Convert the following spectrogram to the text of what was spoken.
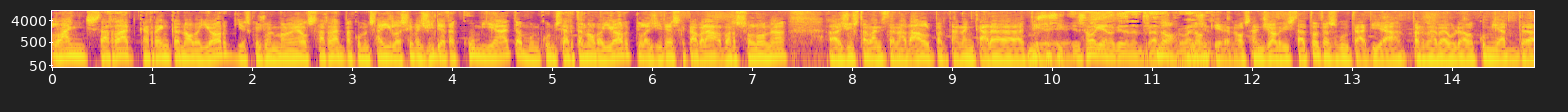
l'any Serrat que arrenca a Nova York, i és que Joan Manuel Serrat va començar ahir la seva gira de comiat amb un concert a Nova York. La gira s'acabarà a Barcelona eh, just abans de Nadal, per tant encara té... no sé si, em sembla que ja no queden entrades no, però vaja. no en queden, el Sant Jordi està tot esgotat ja per anar a veure el comiat de,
